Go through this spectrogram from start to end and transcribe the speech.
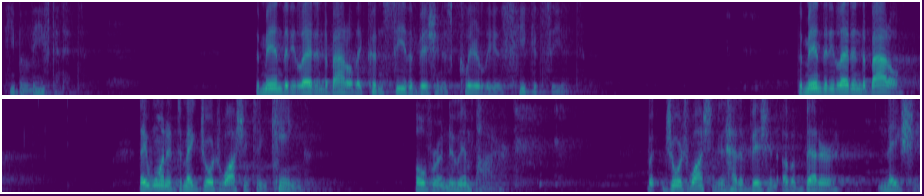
He believed in it. The men that he led into battle, they couldn't see the vision as clearly as he could see it. The men that he led into battle, they wanted to make George Washington king over a new empire. But George Washington had a vision of a better nation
